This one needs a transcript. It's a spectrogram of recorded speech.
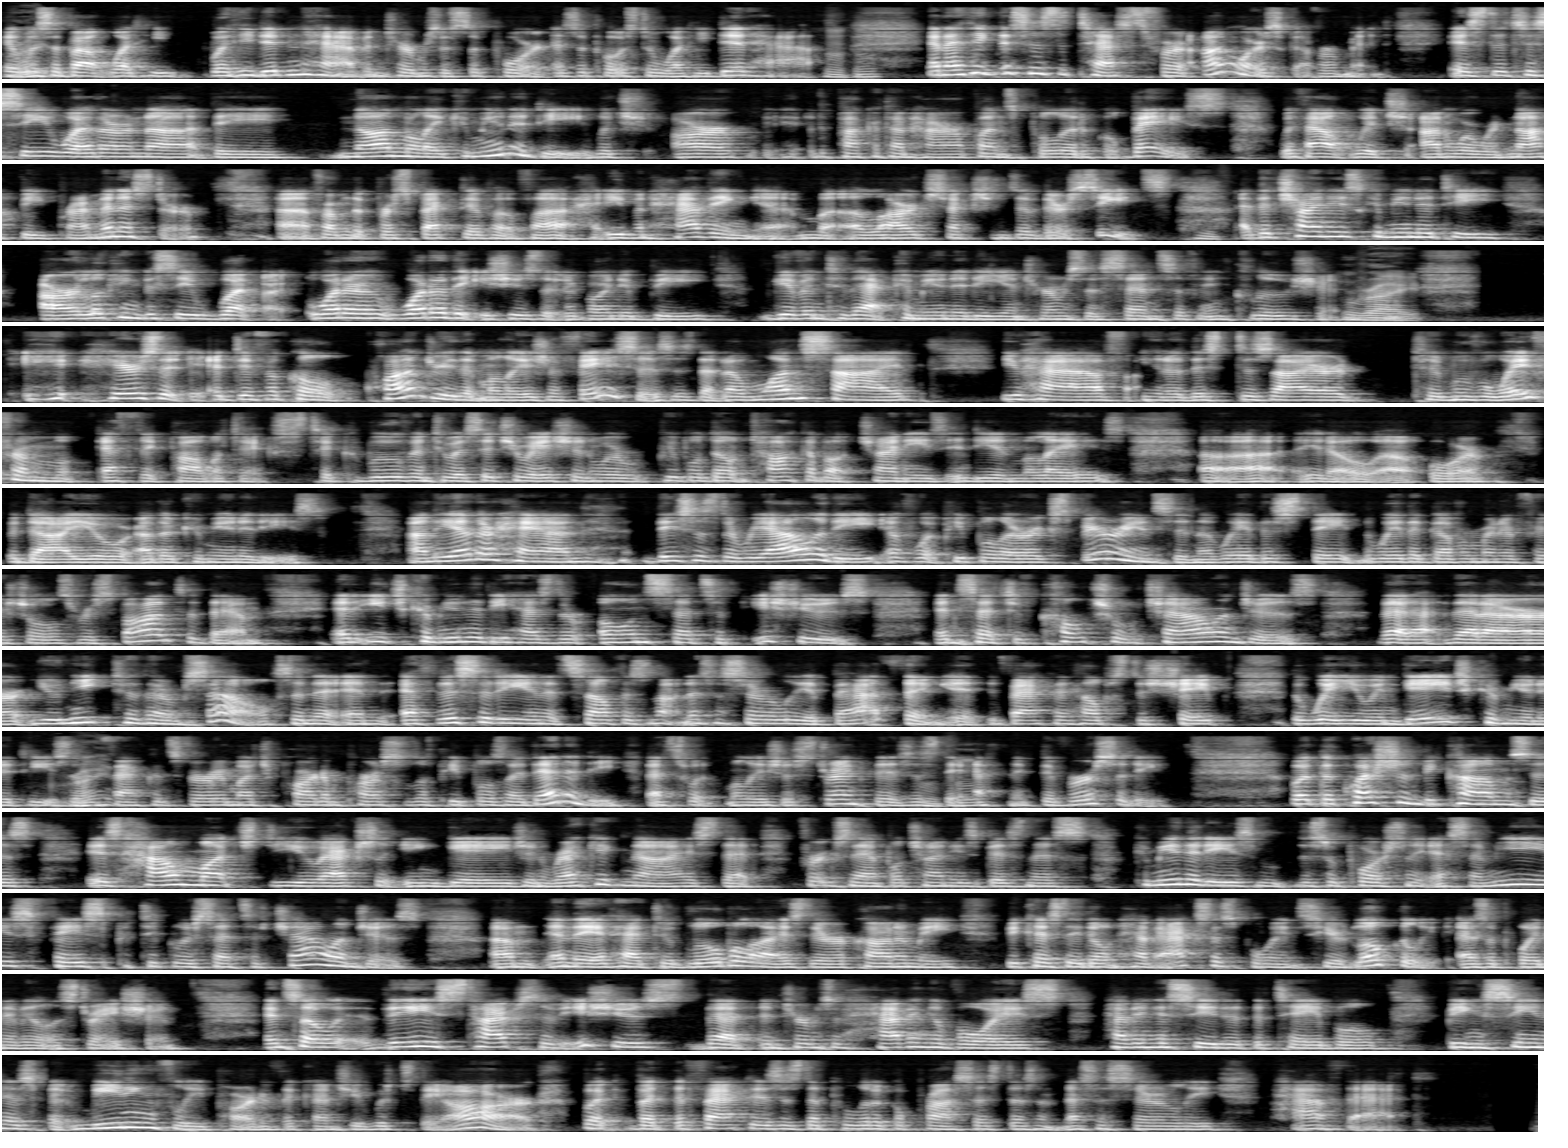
it right. was about what he what he didn't have in terms of support as opposed to what he did have. Mm-hmm. And I think this is the test for Anwar's government is that to see whether or not the non-Malay community, which are the Pakatan Harapan's political base, without which Anwar would not be prime minister, uh, from the perspective of uh, even having um, large sections of their seats. Mm-hmm. The Chinese community are looking to see what what are what are the issues that are going to be given to that community in terms of sense of inclusion? Right. Here's a, a, difficult quandary that malaysia faces is that on one side you have you know this desire to move away from ethnic politics to move into a situation where people don't talk about chinese indian malays uh, you know uh, or Bidayuh or other communities on the other hand, this is the reality of what people are experiencing, the way the state, the way the government officials respond to them. And each community has their own sets of issues and sets of cultural challenges that, that are unique to themselves. And, and ethnicity in itself is not necessarily a bad thing. It, in fact, it helps to shape the way you engage communities. Right. In fact, it's very much part and parcel of people's identity. That's what Malaysia's strength is, is mm-hmm. the ethnic diversity. But the question becomes is, is how much do you actually engage and recognize that, for example, Chinese business communities, disproportionately SMEs, face particular sets of challenges, um, and they have had to globalize their economy because they don't have access points here locally, as a point of illustration. And so these types of issues that, in terms of having a voice, having a seat at the table, being seen as meaningfully part of the country, which they are, but but the fact is, is the political process doesn't necessarily have that.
